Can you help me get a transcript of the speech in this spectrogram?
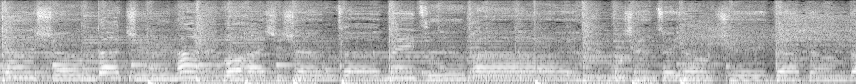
人生的指南，我还是选择没姿态。目前最有趣的等待，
